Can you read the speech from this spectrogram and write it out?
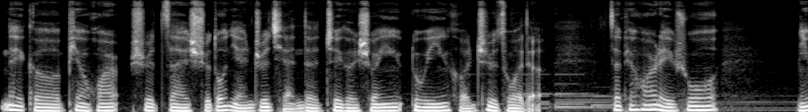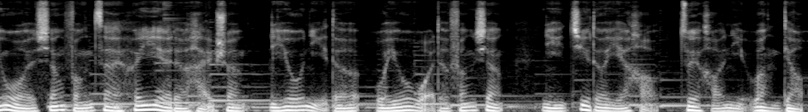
那个片花是在十多年之前的这个声音录音和制作的。在片花里说：“你我相逢在黑夜的海上，你有你的，我有我的方向。你记得也好，最好你忘掉。”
